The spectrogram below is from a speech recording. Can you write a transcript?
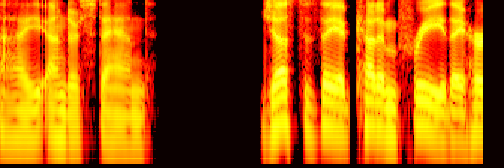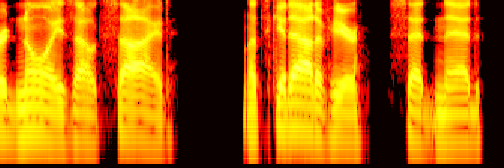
I understand. Just as they had cut him free, they heard noise outside. Let's get out of here, said Ned.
